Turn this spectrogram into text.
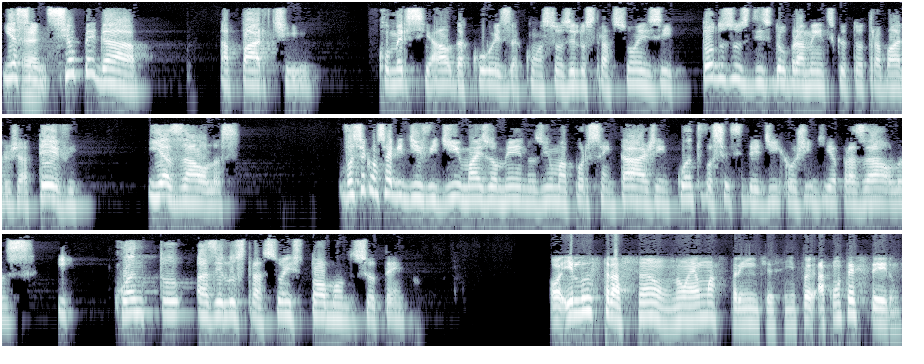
E assim, é. se eu pegar a parte comercial da coisa, com as suas ilustrações e todos os desdobramentos que o teu trabalho já teve, e as aulas, você consegue dividir mais ou menos em uma porcentagem quanto você se dedica hoje em dia para as aulas e quanto as ilustrações tomam do seu tempo? Ó, ilustração não é uma frente assim, foi, aconteceram,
